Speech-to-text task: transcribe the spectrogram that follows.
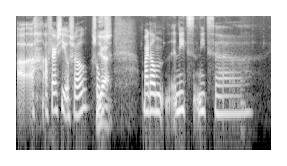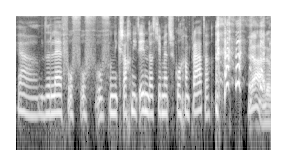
ah, aversie of zo, soms. Ja. Maar dan niet, niet eh, ja, de lef of, of, of ik zag niet in dat je met ze kon gaan praten. ja dat,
